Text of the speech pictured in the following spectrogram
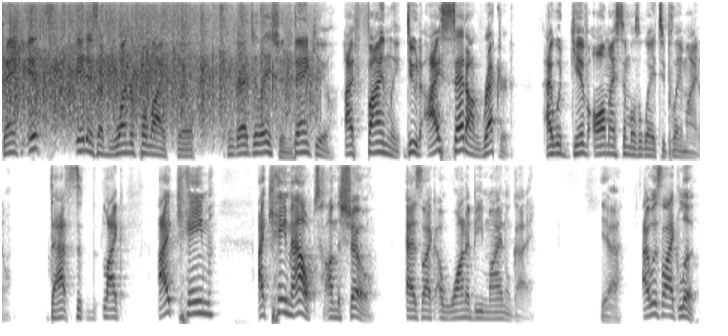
Thank you. It's it is a wonderful life, Phil. Congratulations. Thank you. I finally, dude, I said on record I would give all my symbols away to play Meinl. That's the, like I came I came out on the show as like a wannabe Meinl guy. yeah. I was like, look,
